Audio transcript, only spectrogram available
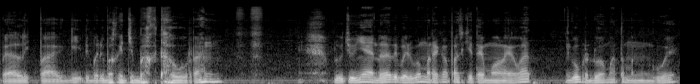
Balik pagi tiba-tiba kejebak tawuran. Lucunya adalah tiba-tiba mereka pas kita mau lewat gue berdua sama temen gue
